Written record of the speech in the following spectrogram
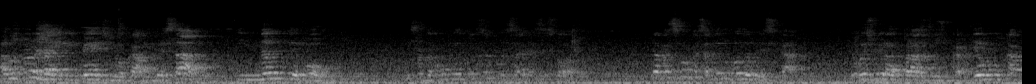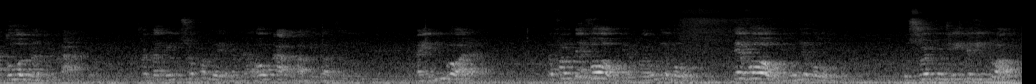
A doutora Jair me pede meu carro emprestado e não devolve. O senhor está completando essa, essa história. Ela vai, você vai saber, eu não vou devolver esse carro. Eu vou esperar o prazo do uso do carro. Eu vou ficar dona do carro. O senhor está vendo o seu problema, né? Olha o carro batendo assim. Está indo embora. Eu falo, devolve. Eu falo, não devolvo. Devolve, não devolvo. O senhor tem um direito eventual.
